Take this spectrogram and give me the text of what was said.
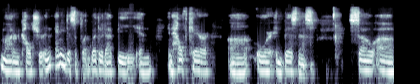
modern culture in any discipline, whether that be in, in healthcare uh, or in business. So, uh,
